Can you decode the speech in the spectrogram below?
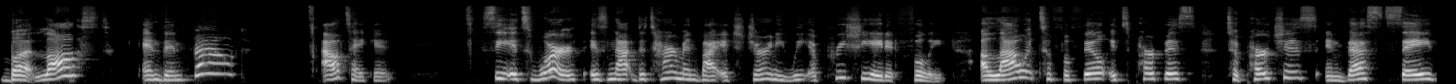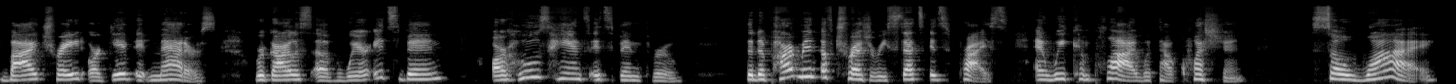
but lost and then found. I'll take it. See, its worth is not determined by its journey. We appreciate it fully, allow it to fulfill its purpose to purchase, invest, save, buy, trade, or give. It matters, regardless of where it's been or whose hands it's been through. The Department of Treasury sets its price, and we comply without question. So, why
